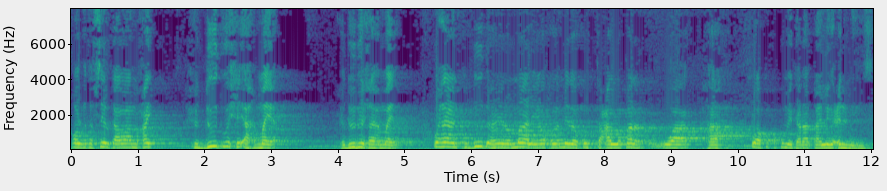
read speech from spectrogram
Qowlka tafsiilkaa waa maxay xuduud wixii ah maya. Xuduud wixii ah maya. Wixii aan xuduud ahaynoo maal iyo wax lamida ku tacalluqana waa ha waa ku xukumi karaa qaaliga cilmigiisa.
